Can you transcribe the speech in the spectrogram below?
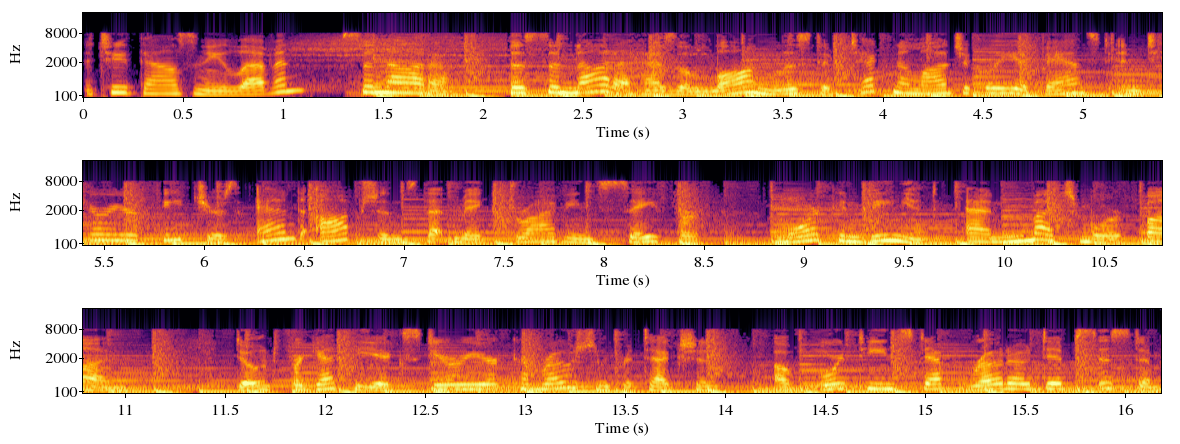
The 2011 Sonata. The Sonata has a long list of technologically advanced interior features and options that make driving safer, more convenient, and much more fun. Don't forget the exterior corrosion protection, a 14-step roto-dip system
